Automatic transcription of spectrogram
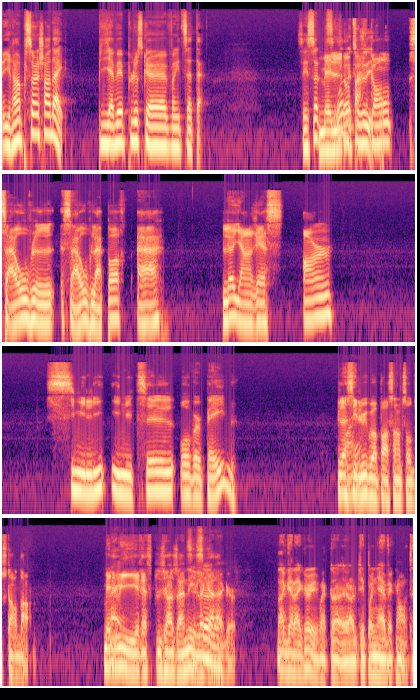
il remplissait un chandail, puis il avait plus que 27 ans. C'est ça. Mais là, par sais, contre, ça ouvre, ça ouvre la porte à. Là, il en reste un simili inutile overpaid. Puis là, Ouais. c'est lui qui va passer en dessous du standard. Mais Ben, lui, il reste plusieurs années, le. Gallagher. Dans Gallagher, il va être, euh, été pogné avec longtemps.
